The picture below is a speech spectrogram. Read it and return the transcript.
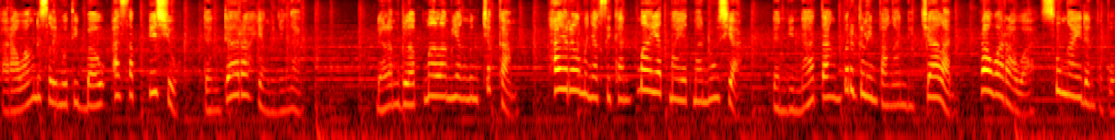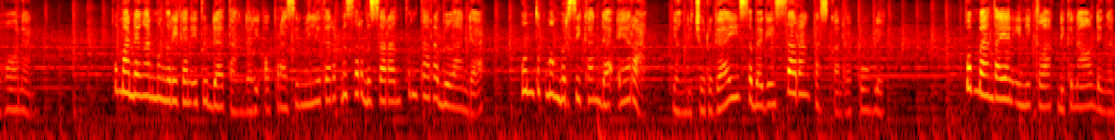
Karawang diselimuti bau asap isu dan darah yang menyengat. Dalam gelap malam yang mencekam, Hairil menyaksikan mayat-mayat manusia dan binatang bergelimpangan di jalan rawa-rawa, sungai, dan pepohonan. Pemandangan mengerikan itu datang dari operasi militer besar-besaran tentara Belanda untuk membersihkan daerah yang dicurigai sebagai sarang pasukan Republik. Pembantaian ini kelak dikenal dengan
